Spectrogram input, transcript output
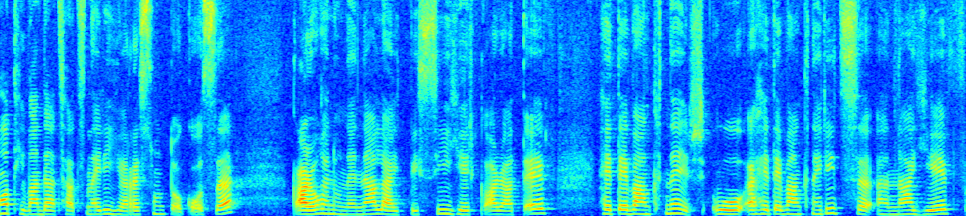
մոտ հիվանդացածների 30%-ը կարող են ունենալ այդպիսի երկարատև հետևանքներ ու հետևանքներից նաև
